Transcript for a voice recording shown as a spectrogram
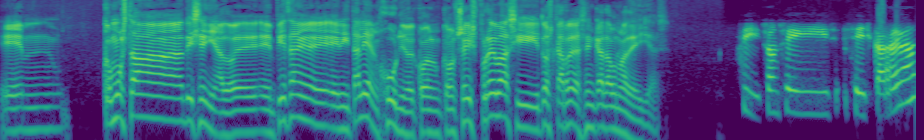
Eh, ¿Cómo está diseñado? Eh, empieza en Italia en junio, con, con seis pruebas y dos carreras en cada una de ellas. Sí, son seis, seis carreras.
